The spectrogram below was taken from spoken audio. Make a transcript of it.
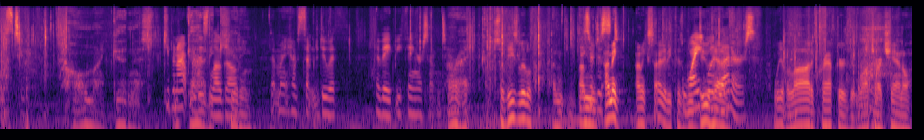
These two. Oh my goodness. Keep an eye out for this logo. Kidding. That might have something to do with a vapey thing or something too. All right. So these little, I'm, are I'm, just I'm, ex- I'm excited because we do wood have letters. we have a lot of crafters that watch our channel.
